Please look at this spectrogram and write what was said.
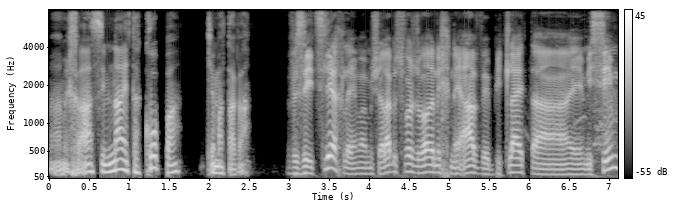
המחאה סימנה את הקופה כמטרה. וזה הצליח להם, הממשלה בסופו של דבר נכנעה וביטלה את המיסים.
